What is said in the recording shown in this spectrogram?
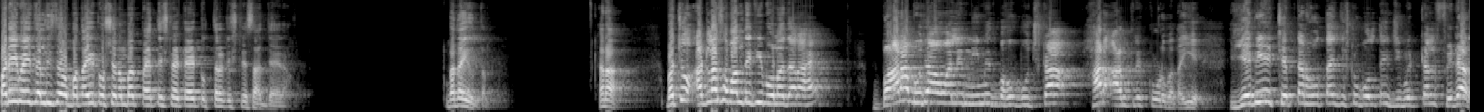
पढ़िए भाई जल्दी से बताइए क्वेश्चन नंबर पैंतीस का उत्तर किसके साथ जाएगा? बताइए उत्तर। है ना? बच्चों, अगला सवाल देखिए बोला जा रहा है। बारह भुजाओं वाले नियमित बहुभुज का हर आंतरिक कोण बताइए। यह भी एक चैप्टर होता है जिसको बोलते हैं जिमिट्रल फिडर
